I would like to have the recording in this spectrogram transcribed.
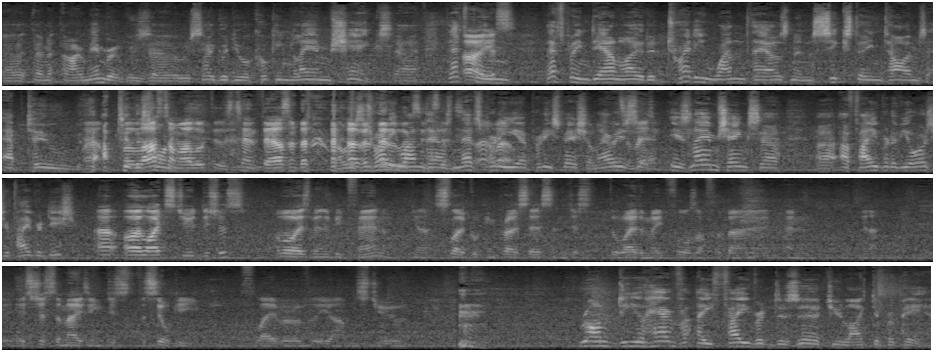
uh, and I remember it was uh, it was so good you were cooking lamb shanks. Uh, that's Ah, been yes. that's been downloaded twenty one thousand and sixteen times up to Wow. up to well, this last morning. time I looked, it was ten thousand, but It was haven't had a look twenty-one since thousand. That's Oh, pretty wow. uh, pretty special. Now, That's is is lamb shanks uh, uh, a favourite of yours? Your favourite dish? Uh, I like stewed dishes. I've always been a big fan of you know slow cooking process and just the way the meat falls off the bone and, and you know it- it's just amazing. Just the silky flavour of the um, stew. Ron, do you have a favourite dessert you like to prepare?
